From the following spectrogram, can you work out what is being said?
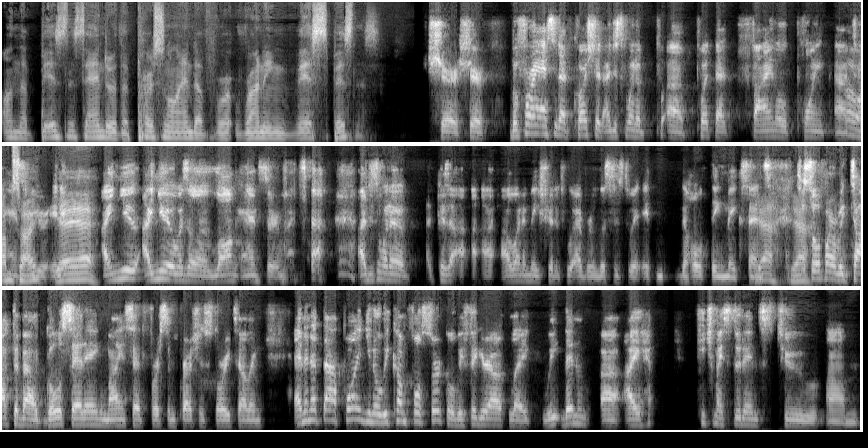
on the business end or the personal end of running this business Sure, sure. Before I answer that question, I just want to uh, put that final point. Uh, oh, I'm sorry. Your, yeah, yeah. I knew, I knew it was a long answer, but uh, I just want to, because I, I, I want to make sure that whoever listens to it, it, the whole thing makes sense. Yeah, yeah. So so far we talked about goal setting, mindset, first impression, storytelling, and then at that point, you know, we come full circle. We figure out like we then uh, I teach my students to um,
